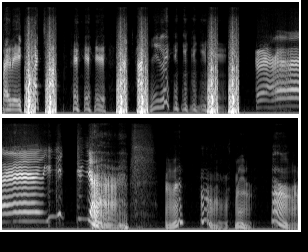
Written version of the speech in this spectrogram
baby. Hot stuff. hot, hot. yeah. Huh? Oh, yeah. Oh,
